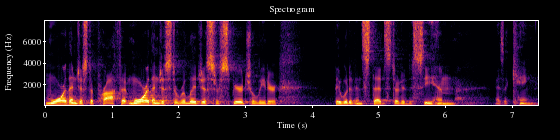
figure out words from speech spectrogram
more than just a prophet, more than just a religious or spiritual leader. They would have instead started to see him as a king.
